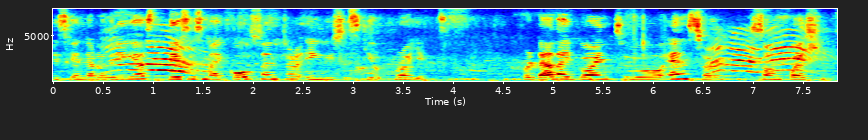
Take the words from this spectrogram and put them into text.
Miss Kenia Rodriguez. This is my call center English skill project. For that, I'm going to answer some questions.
